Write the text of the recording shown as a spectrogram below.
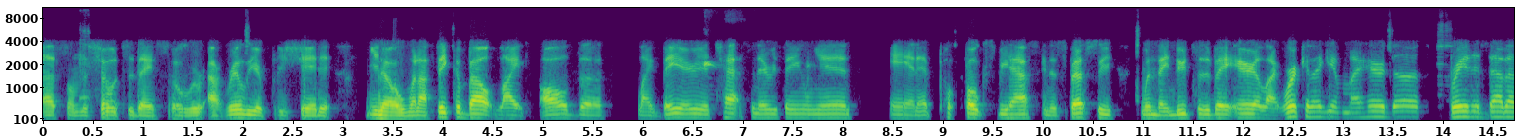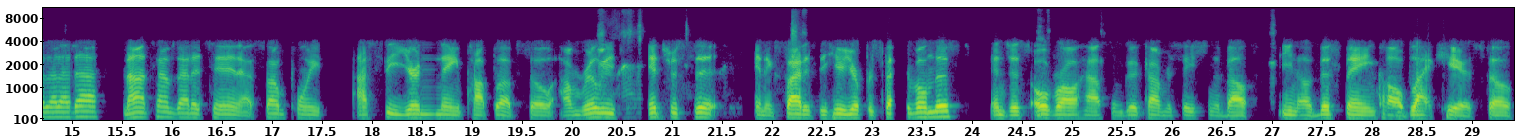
us on the show today. So I really appreciate it you know, when I think about like all the like Bay Area chats and everything we in, and folks be asking, especially when they new to the Bay Area, like, where can I get my hair done, braided, da da da da da. Nine times out of ten, at some point, I see your name pop up. So I'm really interested and excited to hear your perspective on this, and just overall have some good conversation about, you know, this thing called black hair. So,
